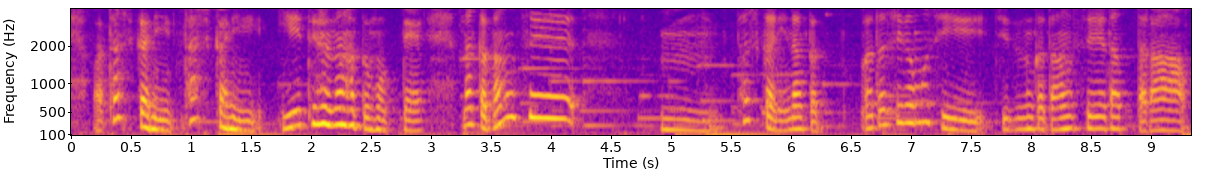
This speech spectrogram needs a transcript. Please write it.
まあ、確かに確かに言えてるなと思ってなんか男性うん確かになんか私がもし自分が男性だったら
